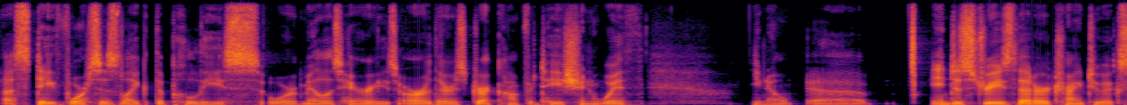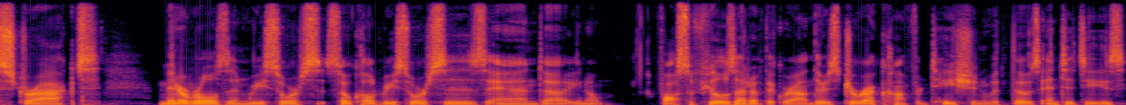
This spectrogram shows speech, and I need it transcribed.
uh, state forces like the police or militaries, or there's direct confrontation with, you know, uh, industries that are trying to extract minerals and resources, so-called resources, and uh, you know, fossil fuels out of the ground. There's direct confrontation with those entities.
